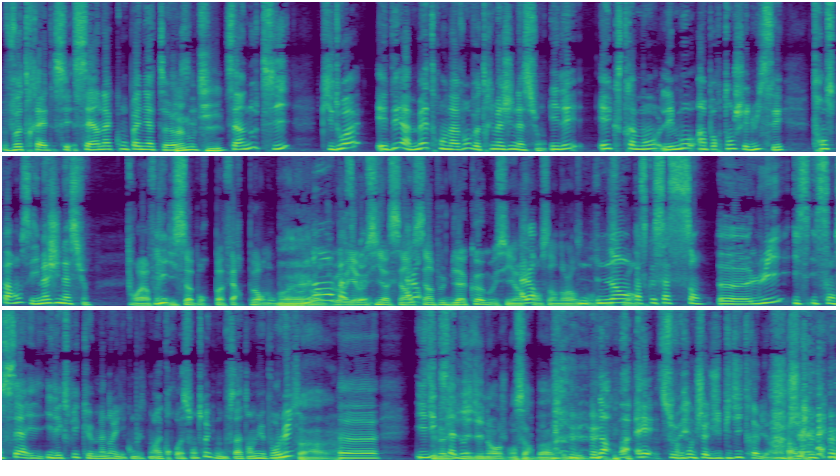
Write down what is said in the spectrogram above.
votre aide. C'est un accompagnateur. C'est un outil. c'est un outil qui doit aider à mettre en avant votre imagination. Il est extrêmement. Les mots importants chez lui, c'est transparence et imagination. Ouais, enfin, Li- il dit ça pour pas faire peur non plus. Ouais. Non, il y a que- aussi, c'est un, peu de la com aussi, hein, je pense, hein, dans leur dans non, parce que ça se sent. Euh, lui, il, il s'en sert. Il, il explique que maintenant, il est complètement accro à son truc. Donc ça, tant mieux pour lui. Ça, Euh, il dit que ça doit. il dit non, je m'en sers pas. c'est lui. Non, bah, eh, Par souviens- contre, ChatGPT, très bien. Ah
